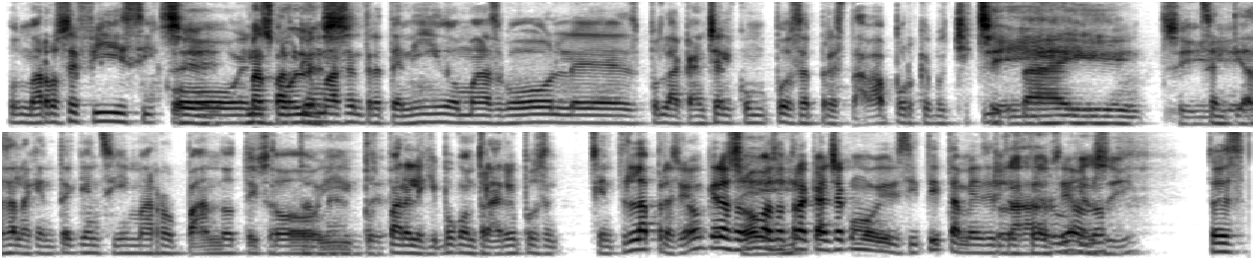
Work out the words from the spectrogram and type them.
pues más roce físico, el más partido más entretenido, más goles. Pues la cancha del CUM pues se prestaba porque pues chiquita y sentías a la que que encima arropándote y todo. Y pues para el equipo contrario, pues sientes la presión, quieres o no, vas a otra cancha como visita y también sientes presión, ¿no? Entonces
